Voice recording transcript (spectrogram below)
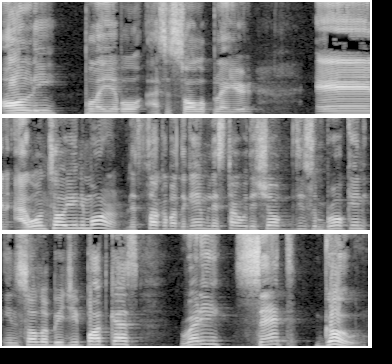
only playable as a solo player. And I won't tell you anymore. Let's talk about the game. Let's start with the show. This is Unbroken in Solo BG Podcast. Ready, set, go.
